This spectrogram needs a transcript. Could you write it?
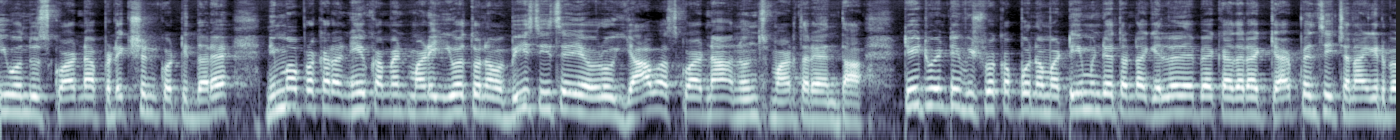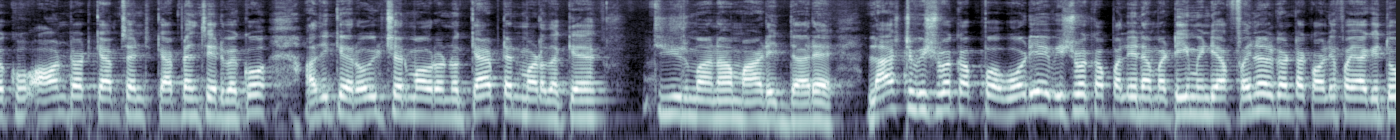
ಈ ಒಂದು ಸ್ಕ್ವಾಡ್ನ ಪ್ರೆಡಿಕ್ಷನ್ ಕೊಟ್ಟಿದ್ದಾರೆ. ನಿಮ್ಮ ಪ್ರಕಾರ ನೀವು ಕಮೆಂಟ್ ಮಾಡಿ. ಇವತ್ತು ನಮ್ಮ ಬಿ ಸಿ ಸಿ ಐ ಅವರು ಯಾವ ಸ್ಕ್ವಾಡ್ನ ಅನೌನ್ಸ್ ಮಾಡ್ತಾರೆ ಅಂತ. ಟಿ ವಿಶ್ವಕಪ್ಪು ನಮ್ಮ ಟೀಮ್ ಇಂಡಿಯಾ ತಂಡ ಗೆಲ್ಲಲೇಬೇಕಾದರೆ ಕ್ಯಾಪ್ಟನ್ಸಿ ಚೆನ್ನಾಗಿರಬೇಕು ಆನ್ ಡಾಟ್ ಕ್ಯಾಪ್ಟನ್ ಕ್ಯಾಪ್ಟನ್ಸಿ ಇರಬೇಕು. ಅದಕ್ಕೆ ರೋಹಿತ್ ಶರ್ಮಾ ಅವರನ್ನು ಕ್ಯಾಪ್ಟನ್ ಮಾಡೋದಕ್ಕೆ ತೀರ್ಮಾನ ಮಾಡಿದ್ದಾರೆ. ಲಾಸ್ಟ್ ವಿಶ್ವಕಪ್ ಓಡಿಐ ವಿಶ್ವಕಪ್ಪಲ್ಲಿ ನಮ್ಮ ಟೀಮ್ ಇಂಡಿಯಾ ಫೈನಲ್ ಗಂಟ ಕ್ವಾಲಿಫೈ ಆಗಿತ್ತು,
